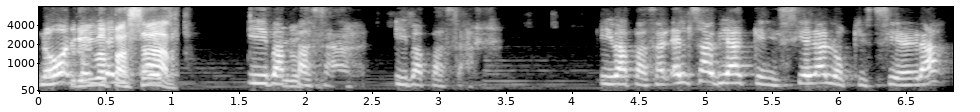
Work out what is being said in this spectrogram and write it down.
¿no? Pero iba a pasar. Iba a pasar, iba a pasar, iba a pasar. Él sabía que hiciera lo que hiciera,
